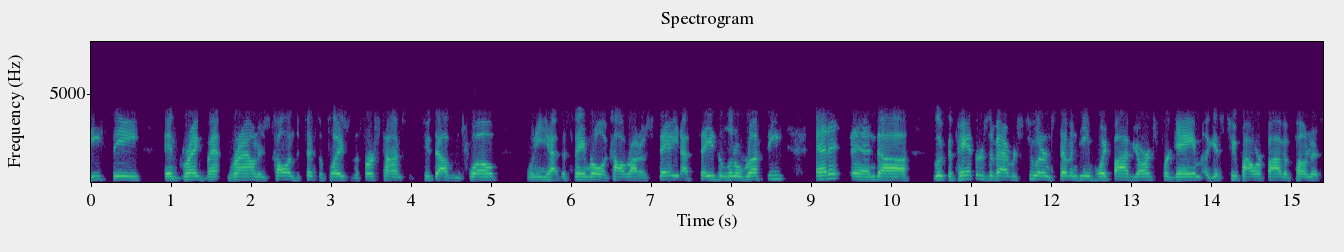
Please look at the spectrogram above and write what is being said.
DC and Greg Brown who's calling defensive plays for the first time since 2012 when he had the same role at Colorado State. I'd say he's a little rusty at it. And uh, look, the Panthers have averaged 217.5 yards per game against two Power Five opponents.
